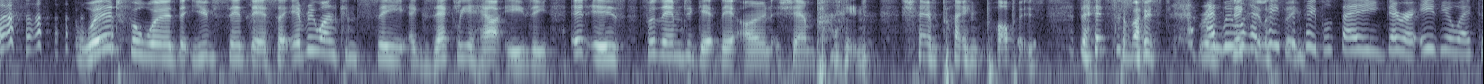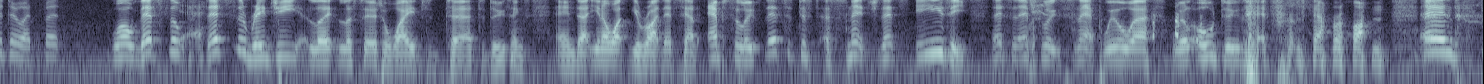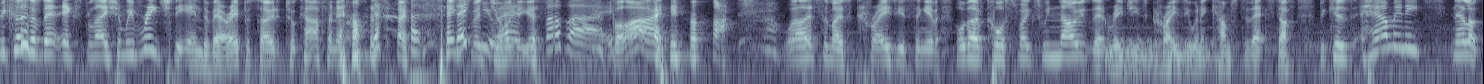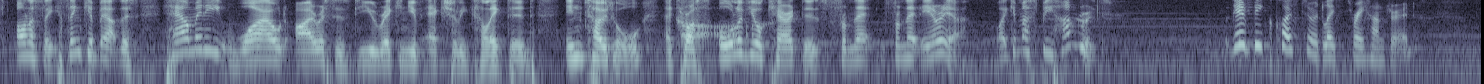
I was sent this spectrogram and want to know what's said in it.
word for word that you've said there, so everyone can see exactly how easy it is for them to get their own champagne, champagne poppers. That's the most ridiculous and we will have thing. people saying there are easier ways to do it, but Well, that's the Yeah. that's the Reggie La- Lacerta way to, to, to do things. And uh, you know what? You're right. That sound absolute. That's just a snitch. That's easy. That's an absolute snap. We'll uh, we'll all do that from now on. And because of that explanation, we've reached the end of our episode. It took half an hour. So thanks thank for joining us. Bye-bye. Bye. well, it's the most craziest thing ever. Although, of course, folks, we know that Reggie's crazy when it comes to that stuff because how many. Now, look, honestly, think about this. How many wild irises do you reckon you've actually collected in total across all of your characters from that from that area? Like, it must be hundreds. There'd be close to at least 300.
